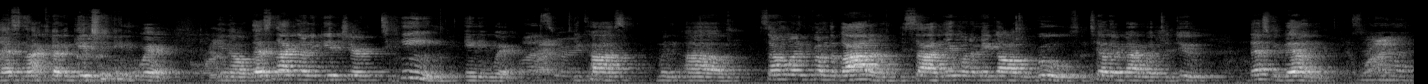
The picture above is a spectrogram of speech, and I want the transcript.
That's not going to get you anywhere. You know, that's not going to get your team anywhere. Because when um, someone from the bottom decides they want to make all the rules and tell everybody what to do, that's rebellion. Right.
